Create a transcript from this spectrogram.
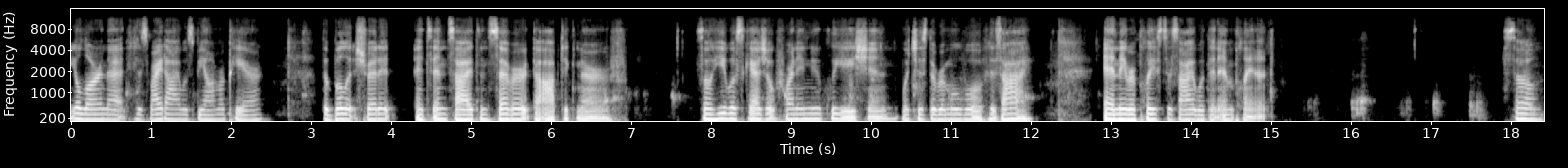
you'll learn that his right eye was beyond repair. The bullet shredded its insides and severed the optic nerve. So he was scheduled for an enucleation, which is the removal of his eye. And they replaced his eye with an implant. So,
